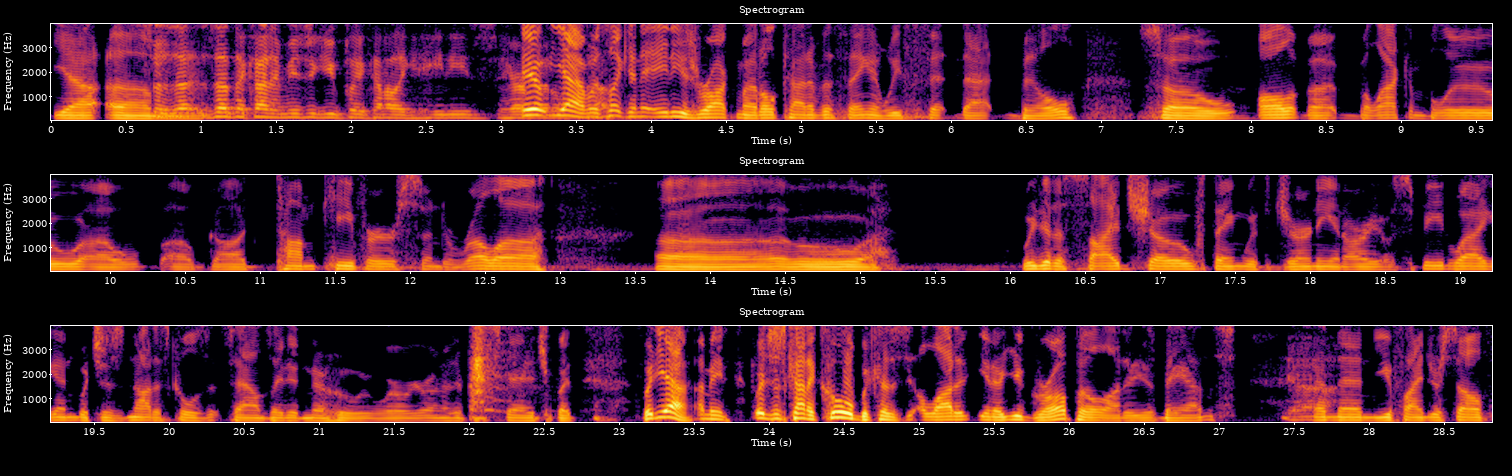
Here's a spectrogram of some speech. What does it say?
Yeah. Um, so is that is that the kind of music you play? Kind of like '80s hair it- metal yeah, it was like an '80s rock metal kind of a thing, and we fit that bill. So all of uh, Black 'n Blue, uh, oh God, Tom Keifer, Cinderella. Uh, we did a sideshow thing with Journey and REO Speedwagon, which is not as cool as it sounds. I didn't know who we were. We were on a different stage, but but yeah, I mean, which is kind of cool because a lot of you know you grow up with a lot of these bands, yeah. and then you find yourself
